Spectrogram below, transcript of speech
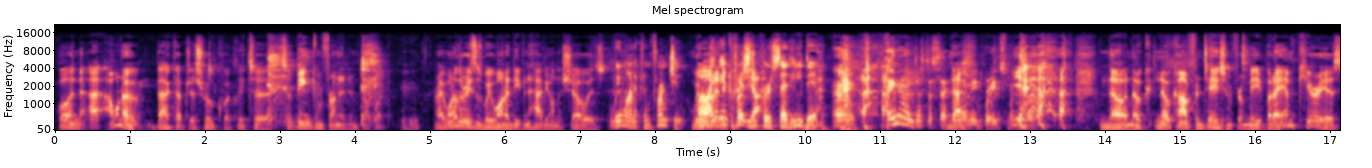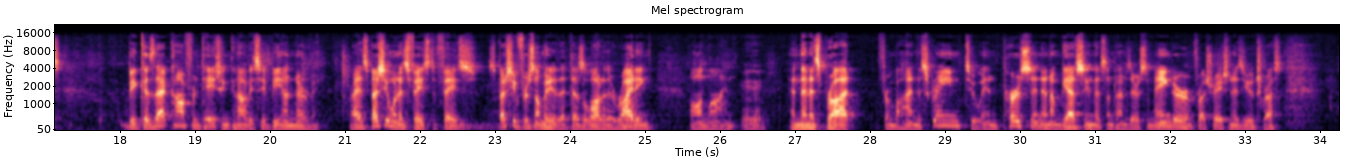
Well, and I, I want to back up just real quickly to, to being confronted in public. Mm-hmm. Right. One of the reasons we wanted to even have you on the show is We want to confront you. We well, I wanted to think confront- yeah. Christopher said he did. Hang- hang on just a second. That- Let me brace myself. no, no, no confrontation from me. But I am curious because that confrontation can obviously be unnerving, right? Especially when it's face to face. Especially for somebody that does a lot of their writing online, mm-hmm. and then it's brought from behind the screen to in person. And I'm guessing that sometimes there's some anger and frustration, as you express.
